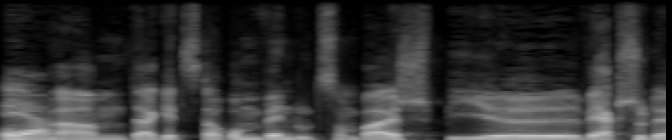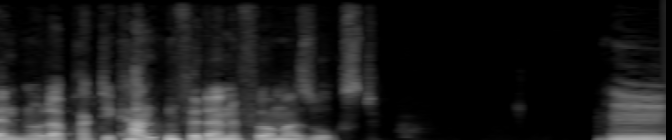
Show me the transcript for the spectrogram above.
Ja. Ähm, da geht es darum, wenn du zum Beispiel Werkstudenten oder Praktikanten für deine Firma suchst. Mm,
